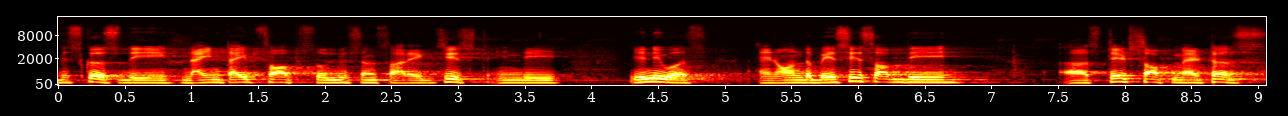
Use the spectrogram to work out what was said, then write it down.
discussed the nine types of solutions are exist in the universe and on the basis of the uh, states of matters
